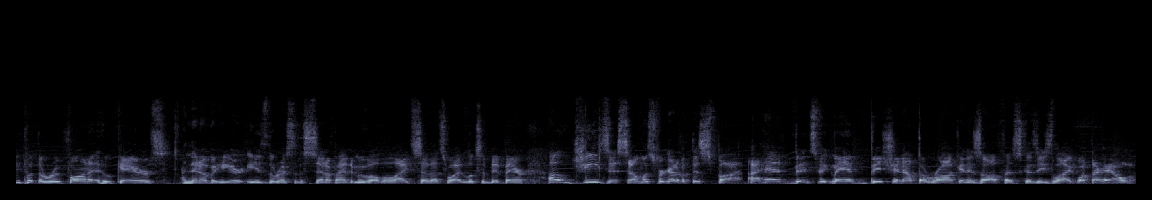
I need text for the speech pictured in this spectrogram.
Didn't put the roof on it. Who cares? And then over here is the rest of the setup. I had to move all the lights, so that's why it looks a bit bare. Oh, Jesus. I almost forgot about this spot. I had Vince McMahon bishing out the rock in his office because he's like, what the hell?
